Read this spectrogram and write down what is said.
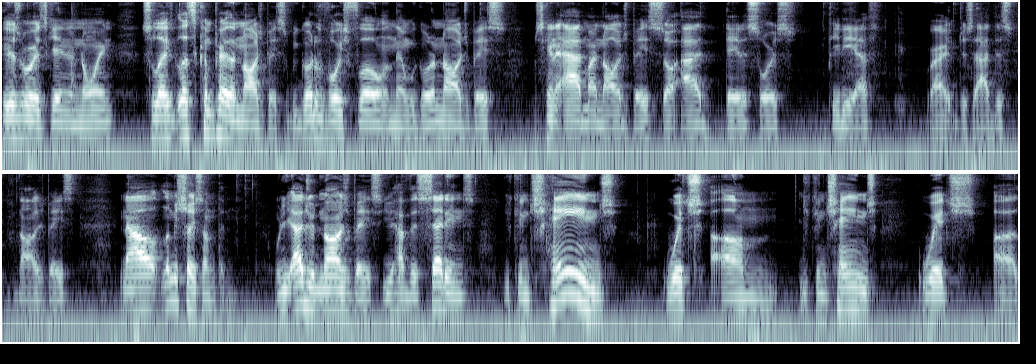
here's where it's getting annoying. So like, let's compare the knowledge base. We go to VoiceFlow and then we go to knowledge base. I'm just gonna add my knowledge base. So add data source PDF, right? Just add this knowledge base. Now let me show you something. When you add your knowledge base, you have the settings. You can change which um you can change which uh,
